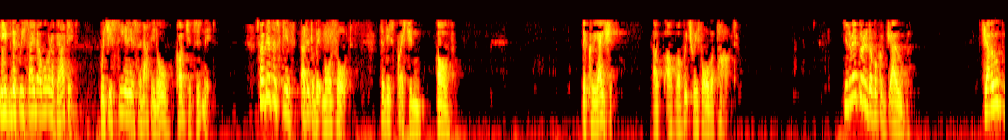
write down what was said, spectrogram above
even if we say no more about it, which is serious enough in all conscience, isn't it? So let us give a little bit more thought to this question of the creation of, of, of which we form a part. You remember in the book of Job? Job,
